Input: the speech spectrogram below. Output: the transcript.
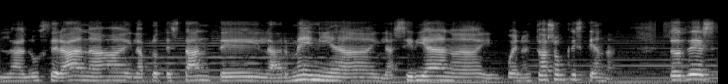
la lucerana y la protestante y la armenia y la siriana y bueno, en todas son cristianas. Entonces,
